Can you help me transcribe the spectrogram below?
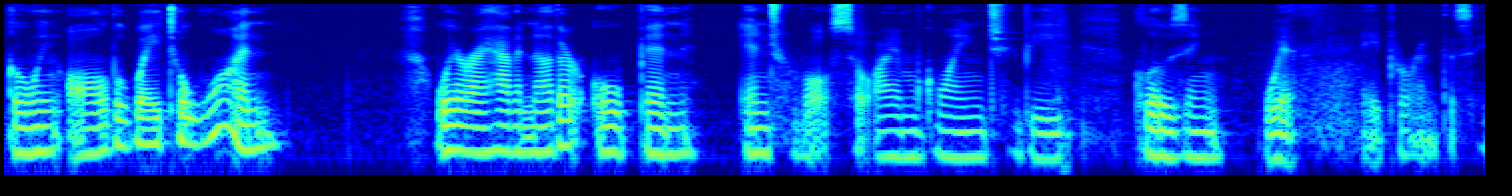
going all the way to 1, where I have another open interval. So I am going to be closing with a parenthesis.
